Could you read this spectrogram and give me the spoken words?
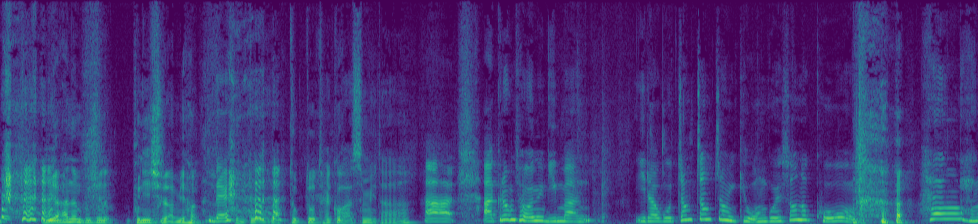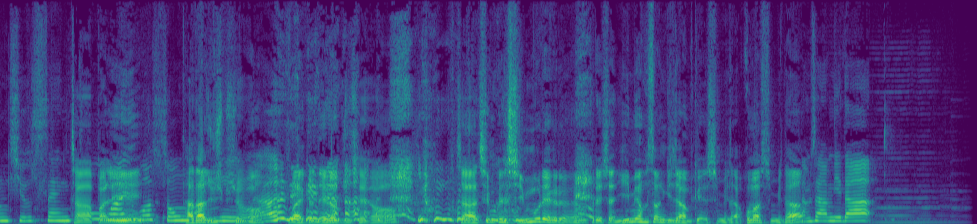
이해하는 분이시라면 네. 좀뭐 납득도 될 것 같습니다. 아, 아 그럼 저는 이만 이라고 점점점 이렇게 원고에 써놓고 행행시우생 자 빨리 닫아주십시오. 아, 네. 마이크 내려주세요. 자 지금까지 인물의 흐름 프레시안 이명선 기자 함께했습니다. 고맙습니다. 감사합니다.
